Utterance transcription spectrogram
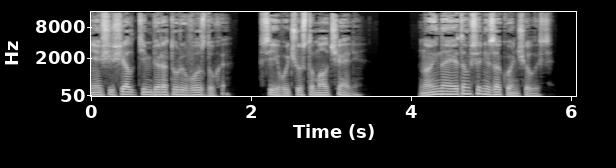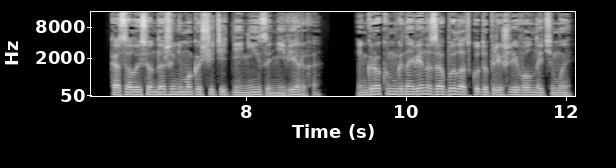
не ощущал температуры воздуха. Все его чувства молчали. Но и на этом все не закончилось. Казалось, он даже не мог ощутить ни низа, ни верха. Игрок мгновенно забыл, откуда пришли волны тьмы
